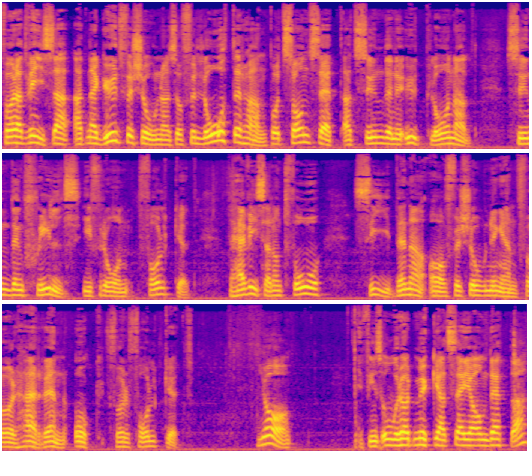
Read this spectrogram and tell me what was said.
för att visa att när Gud försonar så förlåter han på ett sådant sätt att synden är utplånad. Synden skiljs ifrån folket. Det här visar de två sidorna av försoningen för Herren och för folket. Ja, det finns oerhört mycket att säga om detta.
